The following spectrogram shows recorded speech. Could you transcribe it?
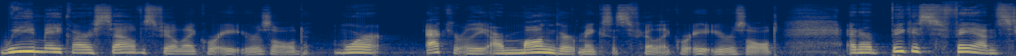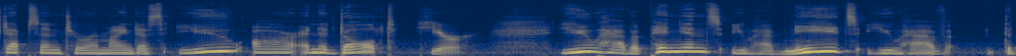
We make ourselves feel like we're eight years old. More accurately, our monger makes us feel like we're eight years old. And our biggest fan steps in to remind us you are an adult here. You have opinions, you have needs, you have the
